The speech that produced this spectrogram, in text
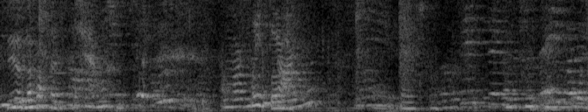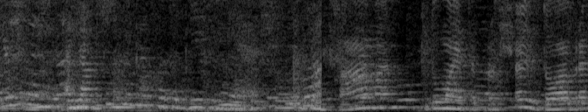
Тобі одного вистачило. А можна і Таню? А як тут, наприклад, обрізати, то що? Руками, думаєте про щось добре.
